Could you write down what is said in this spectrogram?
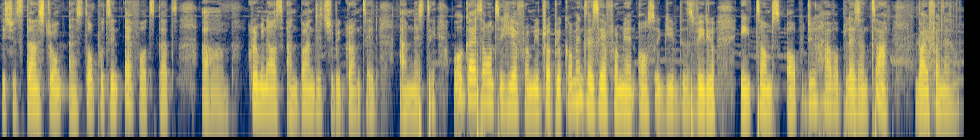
they should stand strong and stop putting efforts that um, criminals and bandits should be granted amnesty. Well, guys, I want to hear from you. Drop your comment. Let's hear from you and also give this video a thumbs up. Do have a pleasant time. Bye for now.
